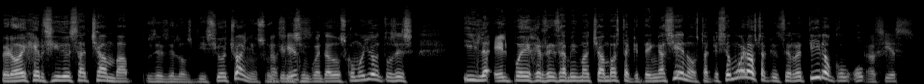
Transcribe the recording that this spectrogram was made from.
pero ha ejercido esa chamba, pues, desde los 18 años, hoy Así tiene es. 52 como yo, entonces, y la- él puede ejercer esa misma chamba hasta que tenga 100, o hasta que se muera, o hasta que se retire, o, o- Así es.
